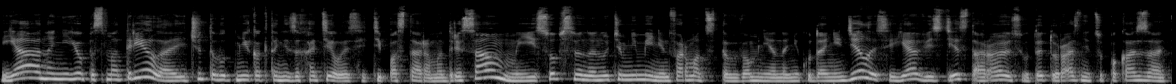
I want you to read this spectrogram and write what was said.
Я на нее посмотрела, и что-то вот мне как-то не захотелось идти по старым адресам. И, собственно, ну, тем не менее, информация-то во мне, она никуда не делась, и я везде стараюсь вот эту разницу показать.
